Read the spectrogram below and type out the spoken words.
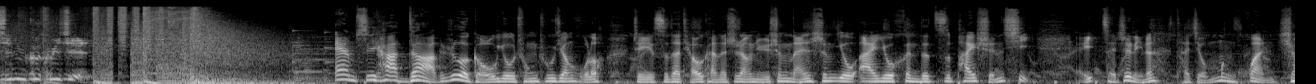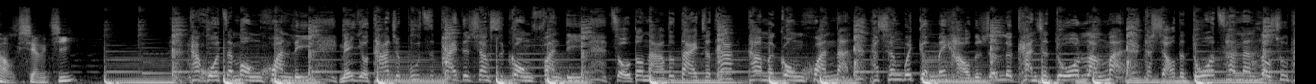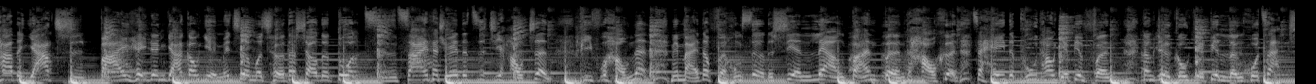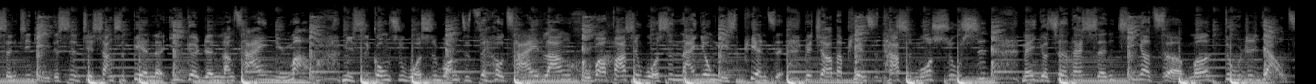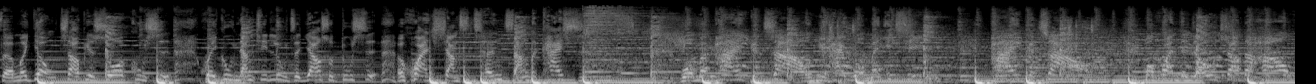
新歌推荐，MC Hot Dog 热狗又重出江湖喽！这一次他调侃的是让女生男生又爱又恨的自拍神器。哎，在这里呢，他就梦幻照相机。他活在梦幻里，没有他就不自拍的像是共犯敌。走到哪都带着他，他们共患难。他成为更美好的人了，看着多浪漫。他笑得多灿烂，露出他的牙齿白。黑人牙膏也没这么扯，他笑得多自在。他觉得自己好正，皮肤好嫩，没买到粉红色的限量版本。他好恨，在黑的葡萄也变粉，当热狗也变冷。活在神经里的世界上是变了一个人，郎才女貌。你是公主，我是王子，最后豺狼虎。发现我是男友，你是骗子，别叫他骗子，他是魔术师。没有这台神经，要怎么度日？要怎么用照片说故事？灰姑娘记录着妖兽都市，而幻想是成长的开始。我们拍个照，女孩，我们一起拍个照。梦幻的柔焦的好，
